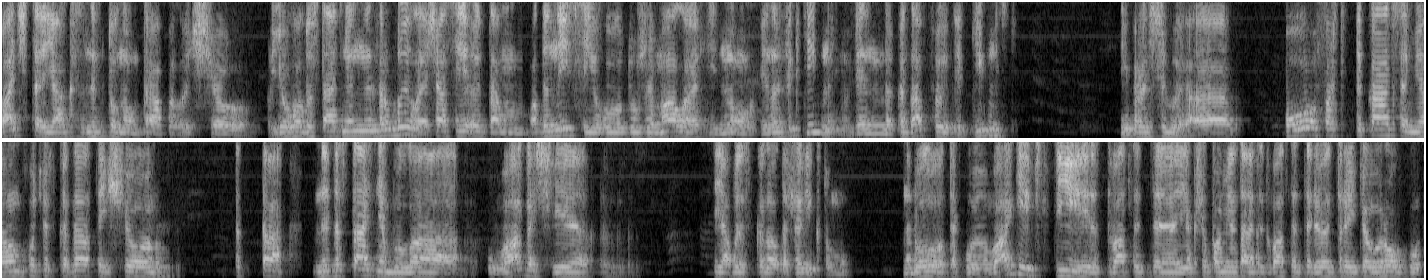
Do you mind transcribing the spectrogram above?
Бачите, як з Нептуном трапилось, що його достатньо не зробили. Зараз там одиниці, його дуже мало, і ну він ефективний. Він доказав свою ефективність і працює. По фортифікаціям я вам хочу сказати, що так, недостатня була увага ще, е, я би сказав, навіть рік тому. Не було такої уваги. Всі з 20, е, якщо пам'ятаєте, 23-го року,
